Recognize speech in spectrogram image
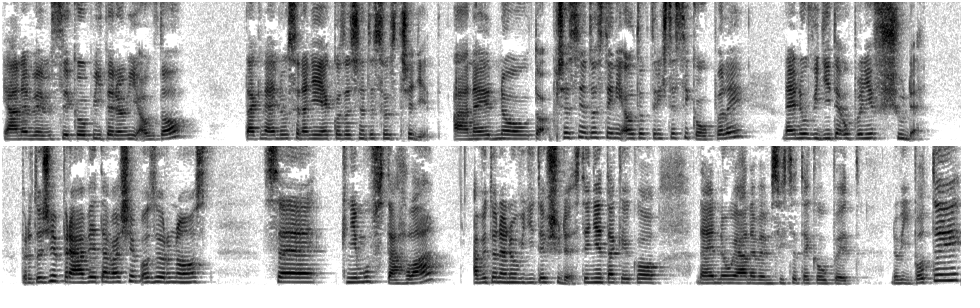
já nevím, si koupíte nový auto, tak najednou se na něj jako začnete soustředit. A najednou to přesně to stejné auto, který jste si koupili, najednou vidíte úplně všude. Protože právě ta vaše pozornost se k němu vztahla a vy to najednou vidíte všude. Stejně tak jako najednou, já nevím, si chcete koupit nový boty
